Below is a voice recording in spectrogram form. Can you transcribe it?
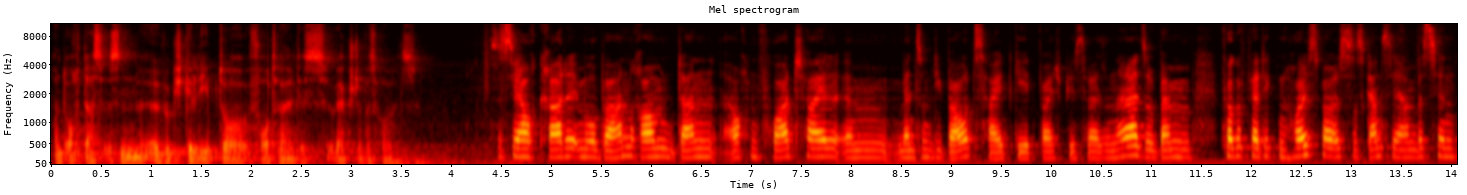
Und auch das ist ein äh, wirklich gelebter Vorteil des Werkstoffes Holz. Es ist ja auch gerade im urbanen Raum dann auch ein Vorteil, ähm, wenn es um die Bauzeit geht beispielsweise. Ne? Also beim vorgefertigten Holzbau ist das Ganze ja ein bisschen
